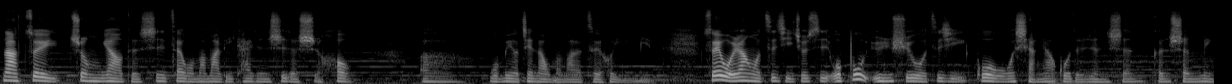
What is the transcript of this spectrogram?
那最重要的是，在我妈妈离开人世的时候，呃，我没有见到我妈妈的最后一面，所以我让我自己就是我不允许我自己过我想要过的人生跟生命，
